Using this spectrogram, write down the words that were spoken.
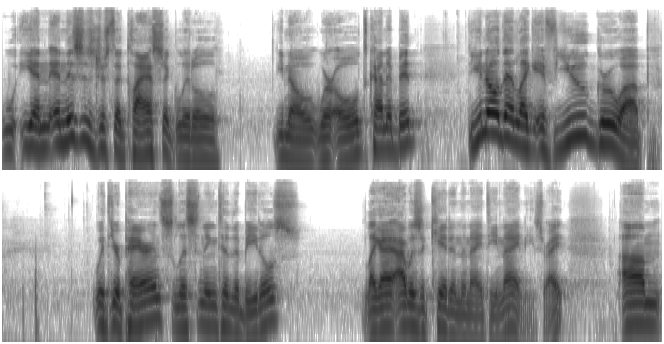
And and this is just a classic little you know, we're old kind of bit. Do you know that like if you grew up with your parents listening to the Beatles, Like I, I was a kid in the 1990s, right? Um,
